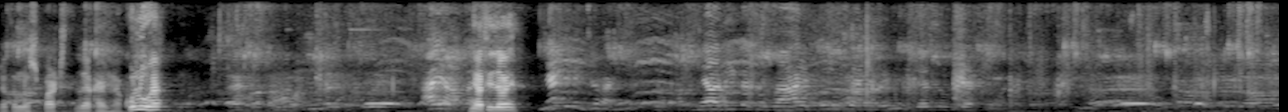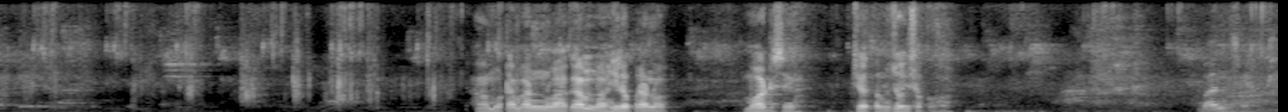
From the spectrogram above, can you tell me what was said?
એ તમને સ્પષ્ટ દેખાય છે. ખુલ્લું છે ત્યાંથી જવાય? આ મોટા માંડવા ગામનો હીરોપરાનો મઢ છે. જે તમે જોઈ શકો છો. બંધ છે.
